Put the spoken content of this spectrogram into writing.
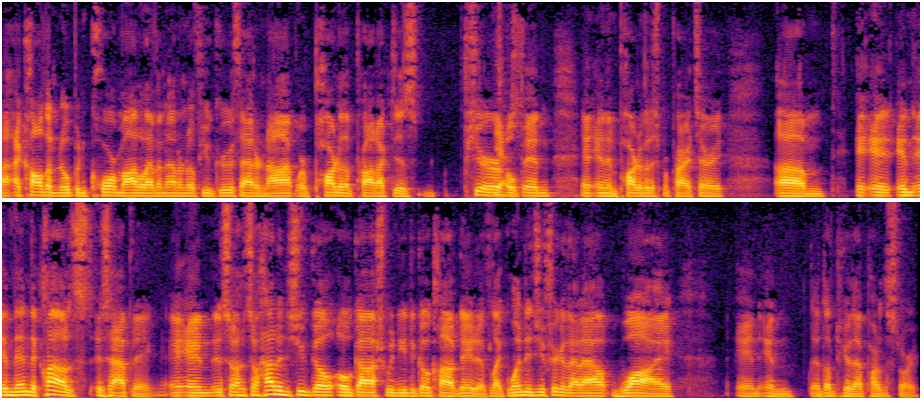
Uh, I call it an open core model, Evan. I don't know if you agree with that or not, where part of the product is pure yes. open, and, and, then part of it is proprietary. Um, and, and, and, then the cloud is, is, happening. And so, so how did you go? Oh gosh, we need to go cloud native. Like when did you figure that out? Why? And and I'd love to hear that part of the story.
